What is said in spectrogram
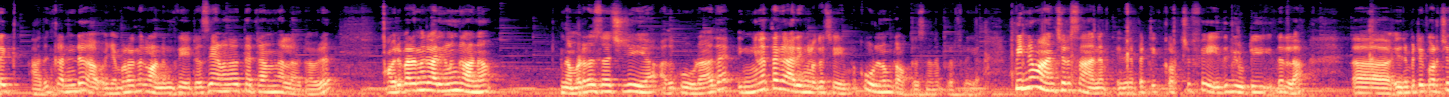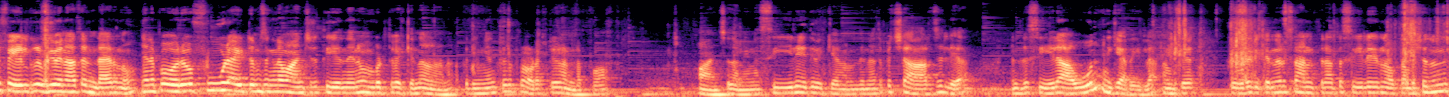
ലൈക്ക് അത് കണ്ട് ഞാൻ പറയുന്ന കോണ്ടന്റ് ക്രിയേറ്റേഴ്സ് ചെയ്യണത് തെറ്റാണെന്നല്ല കേട്ടോ അവർ അവർ പറയുന്ന കാര്യങ്ങളും കാണുക. നമ്മുടെ റിസർച്ച് ചെയ്യുക. അത് കൂടാതെ ഇങ്ങനത്തെ കാര്യങ്ങളൊക്കെ ചെയ്യുമ്പോൾ കൂടുതലും ഡോക്ടേഴ്സിനെ പ്രിഫർ ചെയ്യുക. പിന്നെ വാങ്ങിച്ചൊരു സാധനം. ഇതിനെപ്പറ്റി കുറച്ച് ഫേ ഇത് ബ്യൂട്ടി ഇതല്ല ഇതിനെപ്പറ്റി കുറച്ച് ഫെയിൽഡ് റിവ്യൂ അതിനകത്ത് ഉണ്ടായിരുന്നു. ഞാനിപ്പോൾ ഓരോ ഫുഡ് ഐറ്റംസ് ഇങ്ങനെ വാങ്ങിച്ചിട്ട് തീരുന്നതിന് മുമ്പ് എടുത്ത് വെക്കുന്ന ആളാണ്. അപ്പോൾ ഇങ്ങനത്തെ ഒരു പ്രോഡക്റ്റ് കണ്ടപ്പോൾ വാങ്ങിച്ചതാണ്. ഇങ്ങനെ സീൽ ചെയ്ത് വെക്കാൻ ഇതിനകത്ത് ഇപ്പോൾ ചാർജ് ഇല്ല. എന്ത് സീൽ ആവുമെന്ന് എനിക്കറിയില്ല. നമുക്ക് ഇവിടെ ഇരിക്കുന്ന ഒരു സാധനത്തിനകത്ത് സീൽ ചെയ്ത് നോക്കാം. പക്ഷെ ഇതൊന്ന്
